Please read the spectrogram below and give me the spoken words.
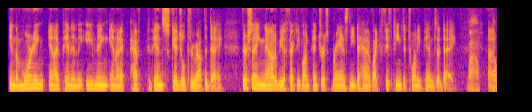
in the morning and I pin in the evening, and I have pins scheduled throughout the day. They're saying now to be effective on Pinterest, brands need to have like 15 to 20 pins a day. Wow. Uh,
